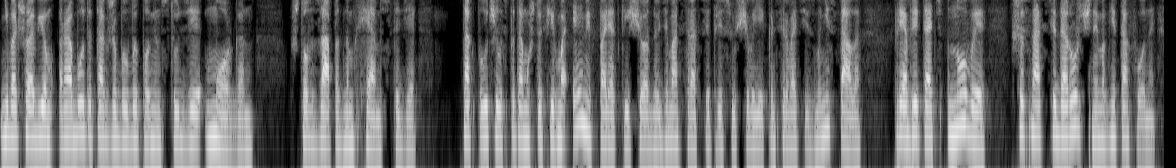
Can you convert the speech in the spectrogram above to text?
Небольшой объем работы также был выполнен в студии Morgan, что в западном Хемстеде. Так получилось потому, что фирма Эми в порядке еще одной демонстрации присущего ей консерватизма не стала приобретать новые 16-дорожечные магнитофоны —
